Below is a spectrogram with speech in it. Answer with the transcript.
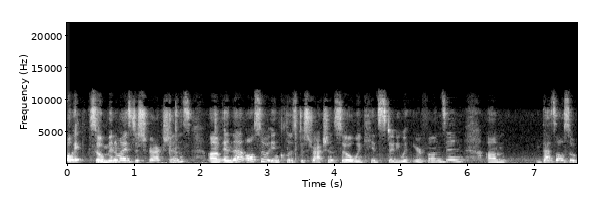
okay, so minimize distractions. Um, and that also includes distractions. So when kids study with earphones in, um, that's also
